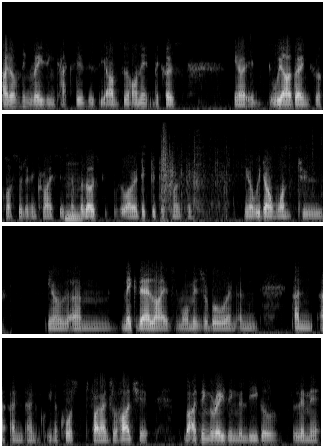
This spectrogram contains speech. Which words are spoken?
I don't think raising taxes is the answer on it because you know we are going through a cost of living crisis, mm. and for those people who are addicted to smoking, you know we don't want to you know um, make their lives more miserable and and and and, and you know cause financial hardship. But I think raising the legal limit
